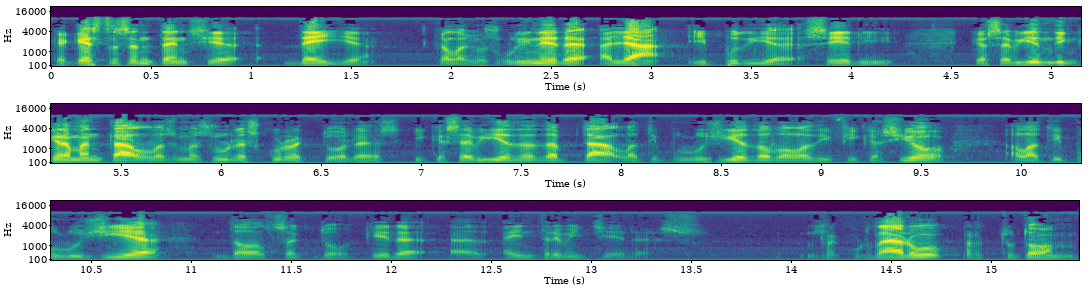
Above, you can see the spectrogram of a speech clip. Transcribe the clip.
que aquesta sentència deia que la gasolinera allà hi podia ser-hi, que s'havien d'incrementar les mesures correctores i que s'havia d'adaptar la tipologia de l'edificació a la tipologia del sector, que era entre mitgeres. Recordar-ho per tothom.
